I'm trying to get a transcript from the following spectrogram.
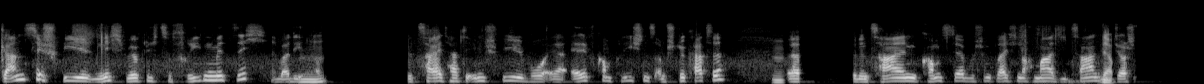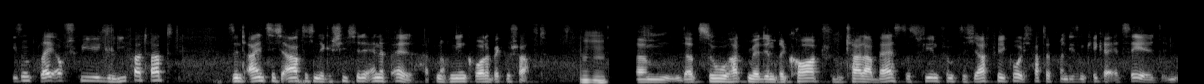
ganze Spiel nicht wirklich zufrieden mit sich. Er war die mhm. Zeit hatte im Spiel, wo er elf Completions am Stück hatte. Mhm. Äh, zu den Zahlen kommst du ja bestimmt gleich nochmal. Die Zahlen, die ja. Josh in diesem Playoff-Spiel geliefert hat, sind einzigartig in der Geschichte der NFL. Hat noch nie ein Quarterback geschafft. Mhm. Ähm, dazu hatten wir den Rekord von Tyler Bass, das 54 Yard Field Goal. Ich hatte von diesem Kicker erzählt in,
